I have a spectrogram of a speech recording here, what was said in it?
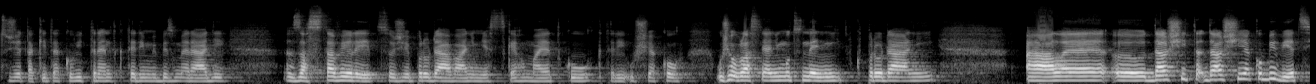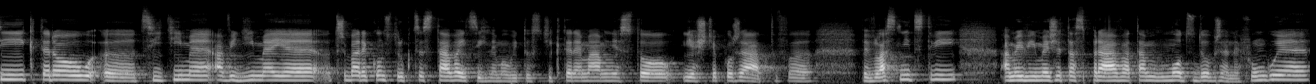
což je taky takový trend, který my bychom rádi zastavili, což je prodávání městského majetku, který už, jako, už ho vlastně ani moc není k prodání. Ale eh, další, další jakoby věcí, kterou eh, cítíme a vidíme, je třeba rekonstrukce stávajících nemovitostí, které má město ještě pořád v, ve vlastnictví. A my víme, že ta zpráva tam moc dobře nefunguje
